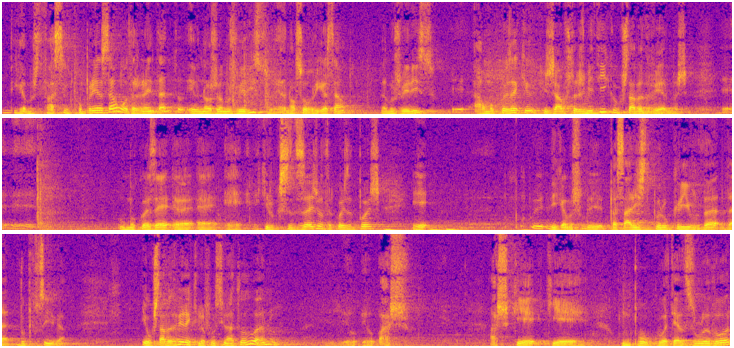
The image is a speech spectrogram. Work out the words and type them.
digamos, de fácil compreensão, outras nem tanto. Nós vamos ver isso, é a nossa obrigação Vamos ver isso. Há uma coisa que, já vos transmiti que eu gostava de ver, mas é, uma coisa é, é, é, aquilo que se deseja, outra coisa depois é, digamos, passar isto por o crivo da, da, do possível. Eu gostava de ver aquilo a funcionar todo o ano. Eu, eu acho, acho que é, que é um pouco até desolador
